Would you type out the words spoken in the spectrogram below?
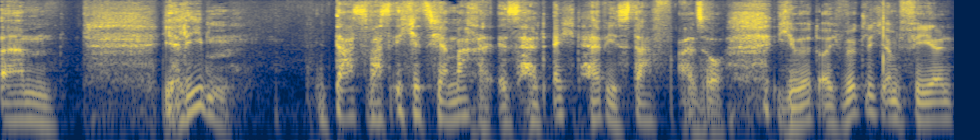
Ähm, ihr Lieben, das, was ich jetzt hier mache, ist halt echt heavy stuff. Also ich würde euch wirklich empfehlen,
